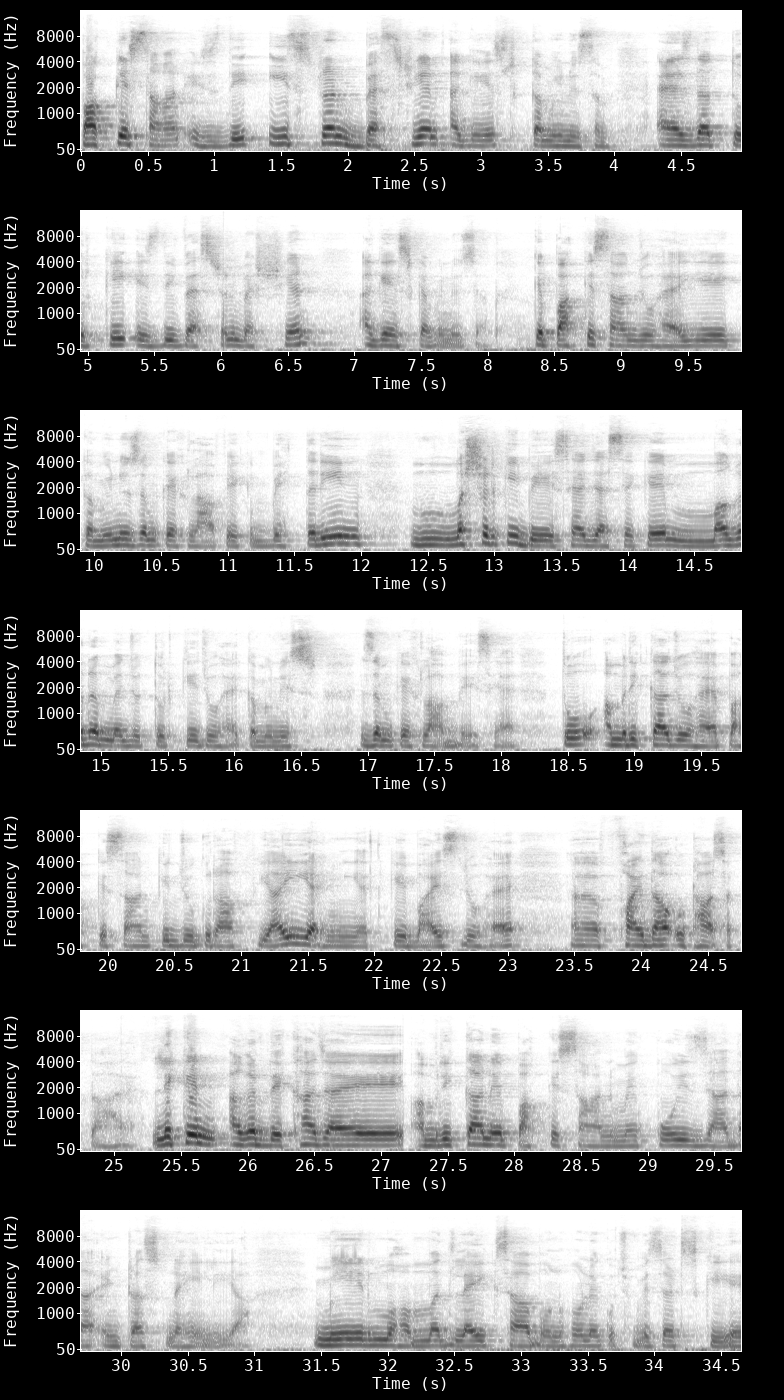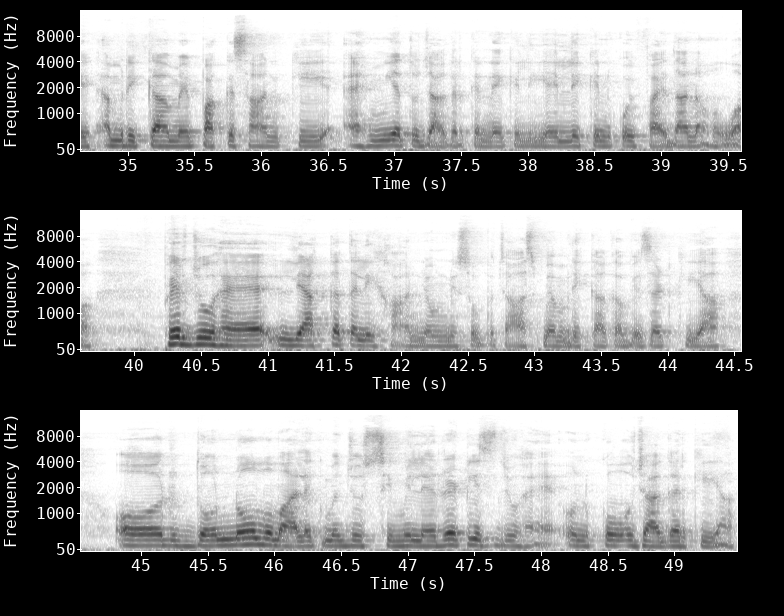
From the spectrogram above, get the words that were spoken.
Pakistan is the eastern bastion against communism as the Turkey is the western bastion against communism कि पाकिस्तान जो है ये कम्युनिज़म के ख़िलाफ़ एक बेहतरीन मशरकी बेस है, जैसे कि मगरब में जो तुर्की जो है कम्युनिज़म के ख़िलाफ़ बेस है। तो अमेरिका जो है, पाकिस्तान की जोग्राफियाई अहमियत के बायस जो है फ़ायदा उठा सकता है। लेकिन अगर देखा जाए, अमेरिका ने पाकिस्तान में कोई ज़्यादा इंटरेस्ट नहीं लिया। मीर मोहम्मद लाइक साहब, उन्होंने कुछ विज़िट्स किए अमेरिका में पाकिस्तान की अहमियत उजागर करने के लिए, लेकिन कोई फ़ायदा ना हुआ। फिर जो है लियाकत अली ख़ान ने 1950 में अमेरिका का विज़िट किया और दोनों ममालिक में जो सिमिलरिटीज़ जो है, उनको उजागर किया।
